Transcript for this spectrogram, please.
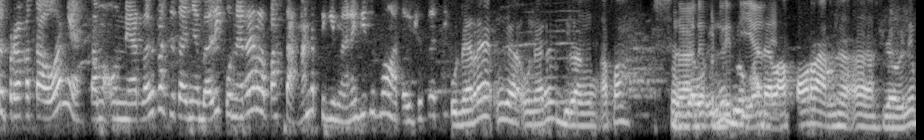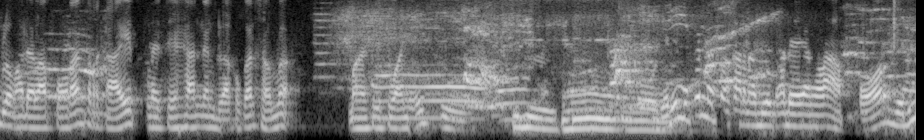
udah pernah ketahuan ya sama Uner. Tapi pas ditanya balik, Unernya lepas tangan tapi gimana gitu, gue nggak tahu juga sih. Unernya enggak, Unernya bilang apa? Sejauh ada ini belum ada ya? laporan, heeh, sejauh ini belum ada laporan terkait pelecehan yang dilakukan sama mahasiswanya itu. Tuh, Jadi mungkin memang karena belum ada yang lapor, jadi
